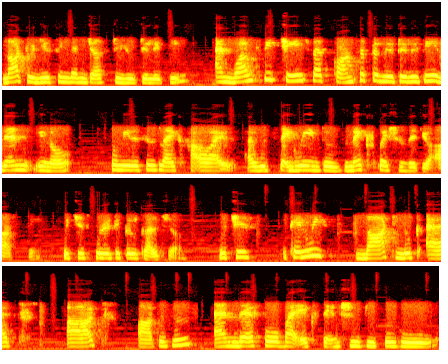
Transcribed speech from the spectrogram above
not reducing them just to utility. And once we change that concept of utility, then, you know, for me, this is like how I, I would segue into the next question that you're asking, which is political culture, which is can we not look at art artisans and therefore by extension people who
